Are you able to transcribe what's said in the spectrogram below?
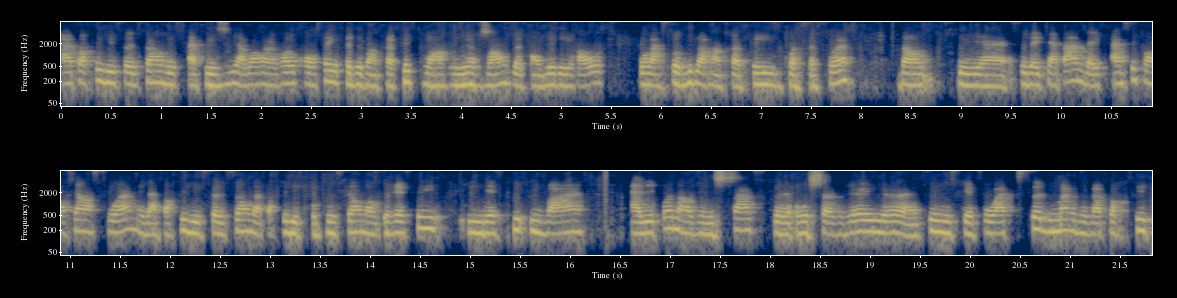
apporter des solutions, des stratégies, avoir un rôle conseil auprès des entreprises qui vont avoir une urgence de combler des rôles pour la survie de leur entreprise ou quoi que ce soit. Donc, c'est euh, d'être capable d'être assez confiant en soi, mais d'apporter des solutions, d'apporter des propositions. Donc, rester l'esprit ouvert. Allez pas dans une chasse euh, au chevreuil, là, où il faut absolument vous rapporter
